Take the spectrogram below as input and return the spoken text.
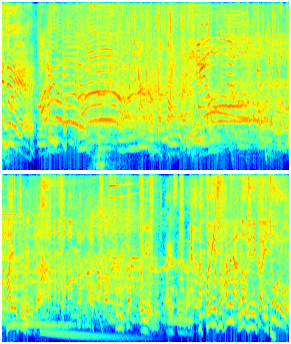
재즈 아이돌. 아, 많이 걱정됩니다. 접니까? 여기 여기. 알겠습니다. 거기 계시면 화면에 안 나오시니까 이쪽으로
